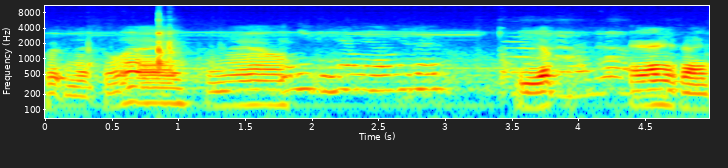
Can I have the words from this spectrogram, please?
Putting this away for now. And you can hear me on YouTube? Yep, hear anything.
